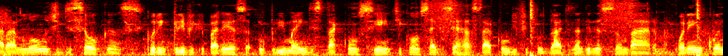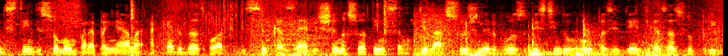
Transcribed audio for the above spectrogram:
parar longe de seu alcance. Por incrível que pareça, o primo ainda está consciente e consegue se arrastar com dificuldade na direção da arma. Porém, quando estende sua mão para apanhá-la, a queda das portas de seu casebre chama sua atenção. De lá surge nervoso, vestindo roupas idênticas às do primo,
